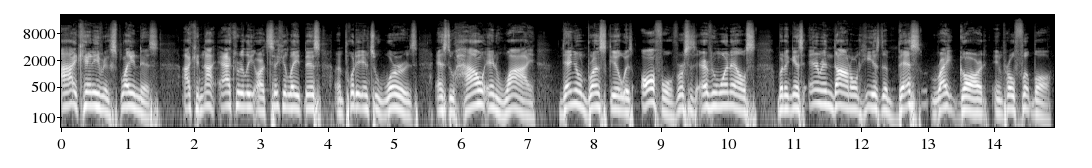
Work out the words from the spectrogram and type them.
I can't even explain this. I cannot accurately articulate this and put it into words as to how and why Daniel Brunskill is awful versus everyone else, but against Aaron Donald, he is the best right guard in pro football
